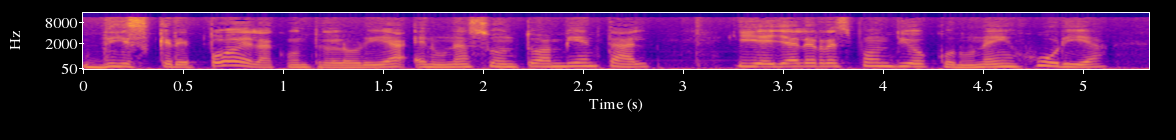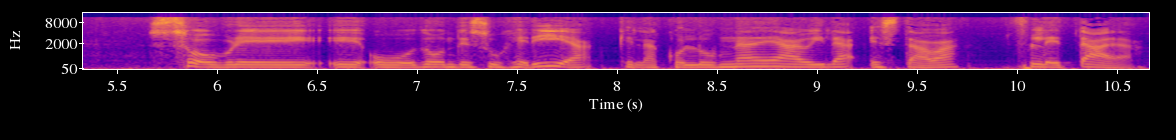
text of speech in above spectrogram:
discrepó de la Contraloría en un asunto ambiental y ella le respondió con una injuria sobre eh, o donde sugería que la columna de Ávila estaba fletada.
